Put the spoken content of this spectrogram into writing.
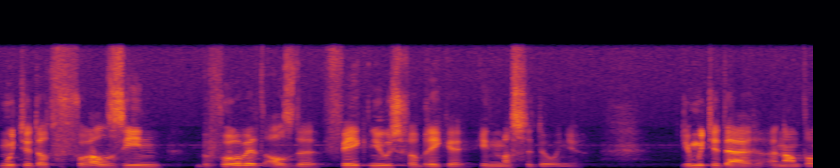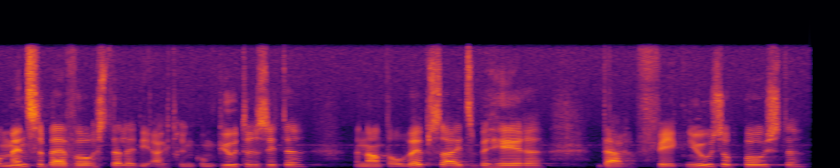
moet je dat vooral zien bijvoorbeeld als de fake newsfabrieken in Macedonië. Je moet je daar een aantal mensen bij voorstellen die achter een computer zitten, een aantal websites beheren, daar fake news op posten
